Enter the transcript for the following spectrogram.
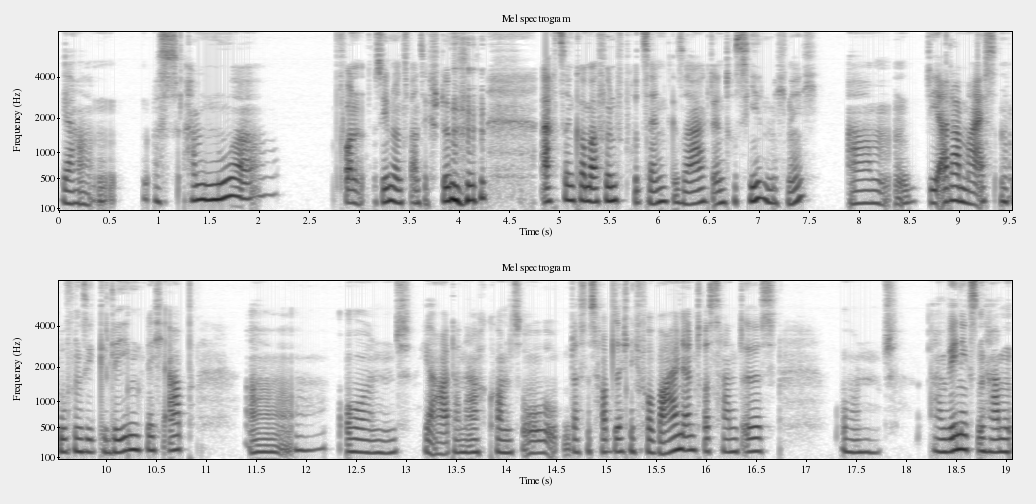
Ja, es haben nur von 27 Stimmen 18,5 Prozent gesagt, interessieren mich nicht. Ähm, die allermeisten rufen sie gelegentlich ab. Äh, und ja, danach kommt so, dass es hauptsächlich vor Wahlen interessant ist. Und am wenigsten haben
